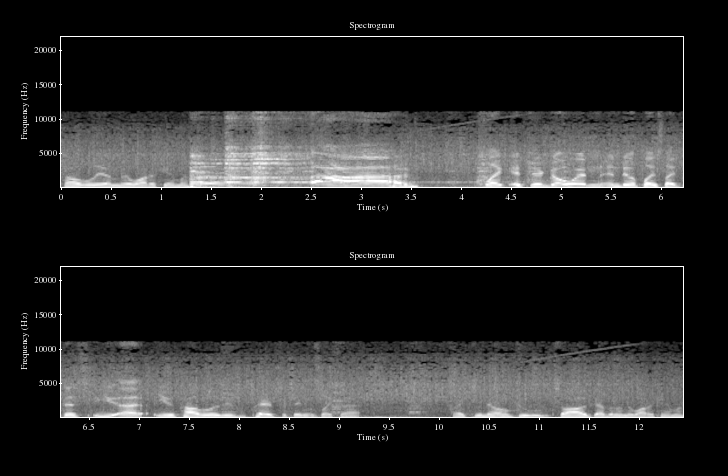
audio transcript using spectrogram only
Probably underwater camera. Ah! Like if you're going into a place like this, you uh, you probably be prepared for things like that. Like you know, if you saw a grab an underwater camera.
